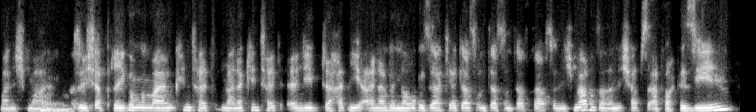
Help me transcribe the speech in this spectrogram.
manchmal. Mhm. Also ich habe Prägungen in, meinem Kindheit, in meiner Kindheit erlebt, da hat nie einer genau gesagt, ja, das und das und das darfst du nicht machen, sondern ich habe es einfach gesehen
